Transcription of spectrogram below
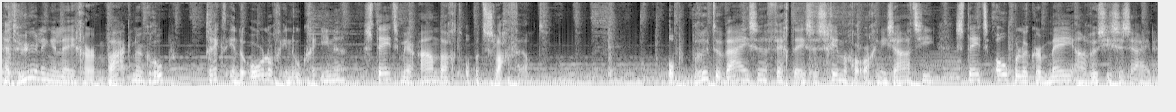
Het huurlingenleger Wagner Groep trekt in de oorlog in Oekraïne steeds meer aandacht op het slagveld. Op brute wijze vecht deze schimmige organisatie steeds openlijker mee aan Russische zijde.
